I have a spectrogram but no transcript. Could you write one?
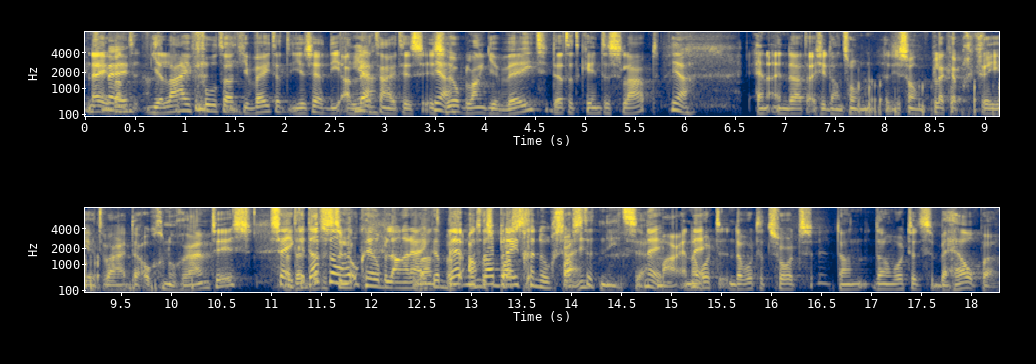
nee, nee, want je lijf voelt dat. Je weet het. Je zegt die alertheid is, is Ja. heel belangrijk. Je weet dat het kind er slaapt. Ja, En inderdaad, als je dan zo'n zo'n plek hebt gecreëerd waar er ook genoeg ruimte is. Zeker, dat, is wel natuurlijk- ook heel belangrijk. want- het bed moet wel breed past- genoeg zijn. Past het niet, zeg Nee, maar. En dan, nee. wordt, dan wordt het soort, dan, dan wordt het behelpen.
